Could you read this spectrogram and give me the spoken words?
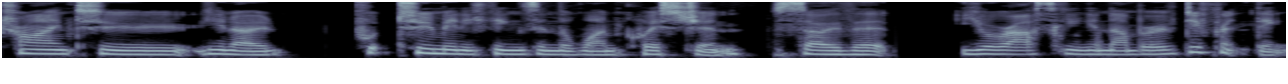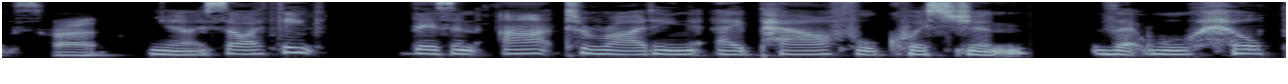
trying to, you know, put too many things in the one question so that you're asking a number of different things. Right. You know, so I think there's an art to writing a powerful question that will help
